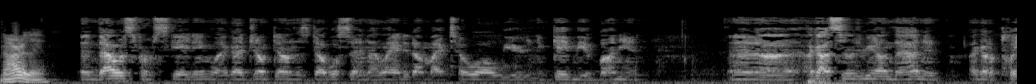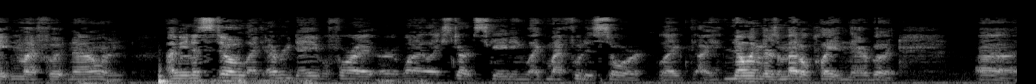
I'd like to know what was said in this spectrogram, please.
Gnarly. and that was from skating. Like I jumped down this double set and I landed on my toe all weird, and it gave me a bunion. And uh, I got surgery on that, and it, I got a plate in my foot now, and I mean, it's still like every day before I or when I like start skating, like my foot is sore. Like I knowing there's a metal plate in there, but uh,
